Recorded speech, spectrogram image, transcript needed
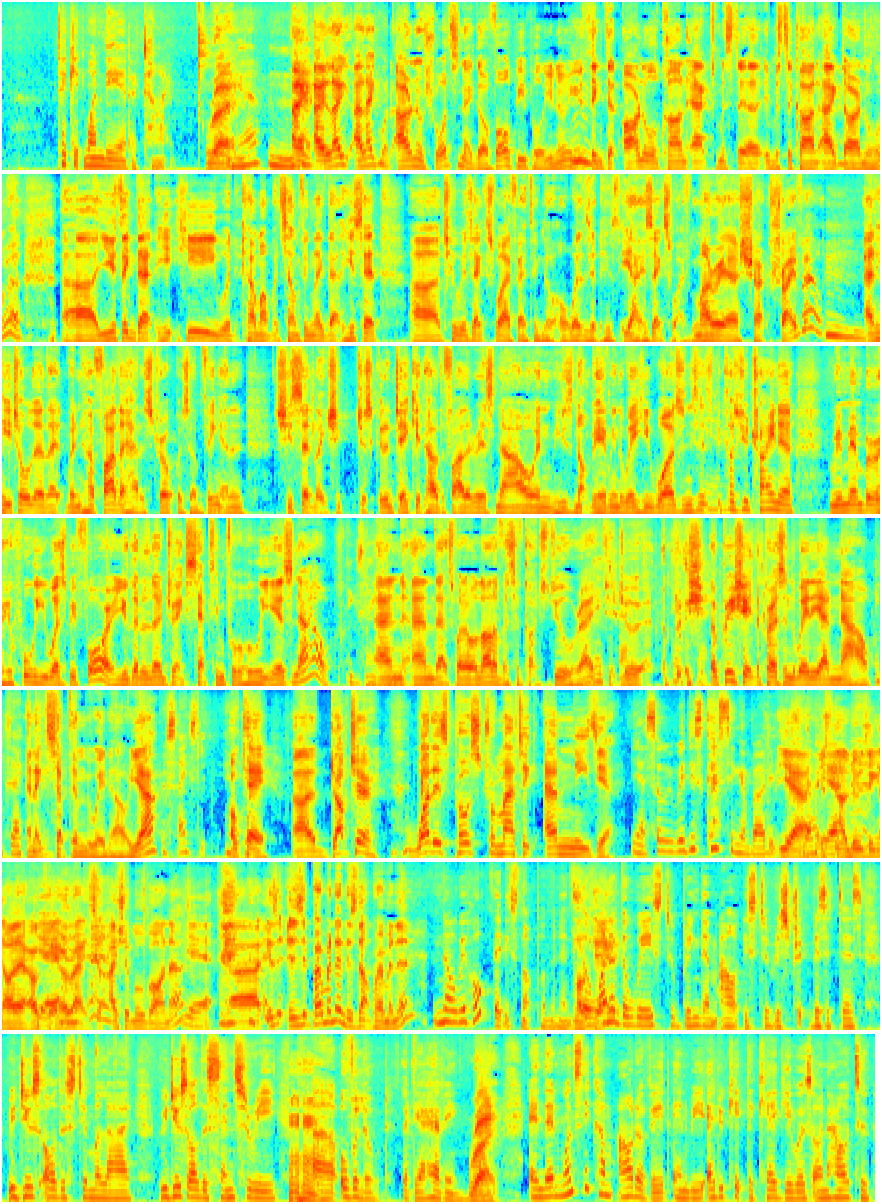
Take it one day at a time. Right. Yeah. Mm. I, I like I like what Arnold Schwarzenegger of all people. You know, you think that Arnold can't act Mr. Uh, Mr. Can't act Arnold. Uh, you think that he, he would come up with something like that. He said uh, to his ex-wife, I think, or was it his? Yeah, his ex-wife, Maria Sh- Shriver, and he told her that when her father had a stroke or something, and she said like she just couldn't take it how the father is now, and he's not behaving the way he was, and he says Yeah. because you're trying to remember who he was before, you got to learn to accept him for who he is now. Exactly. And and that's what a lot of us have got to do, right? To, right. to appreci- right. appreciate the person the way they are now Exactly. and accept them the way now. Yeah. Precisely. Okay, uh, doctor, what is post-traumatic amnesia? Yeah, so we were discussing about it. Yeah, just now losing all that. Okay, Yeah. all right. So I should move on, huh? Yeah. Uh, is it is it permanent? It's not permanent. No, we hope that it's not permanent. Okay. So one of the ways to bring them out is to restrict visitors, reduce all the stimuli, reduce all the sensory uh, overload that they're having. Mm-hmm. Right. And then once they come out of it, and we educate the caregivers on how to,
